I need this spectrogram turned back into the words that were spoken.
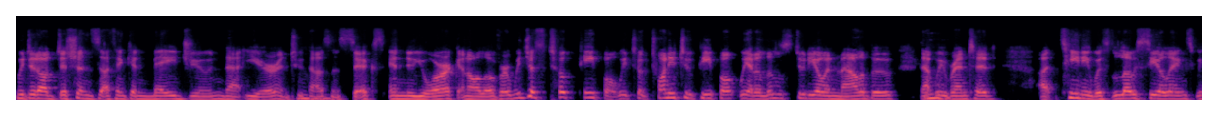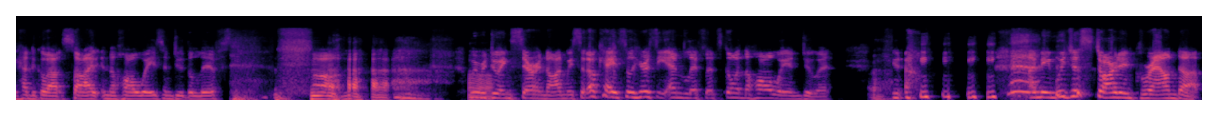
We did auditions, I think, in May, June that year in 2006 mm-hmm. in New York and all over. We just took people. We took 22 people. We had a little studio in Malibu that mm-hmm. we rented. Uh, teeny with low ceilings. We had to go outside in the hallways and do the lifts. Um, we were doing serenade. We said, okay, so here's the end lift. Let's go in the hallway and do it. You know? I mean, we just started ground up.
